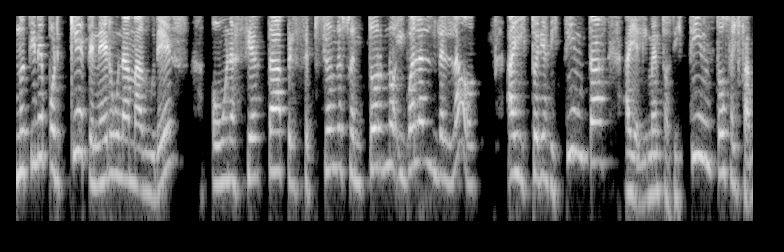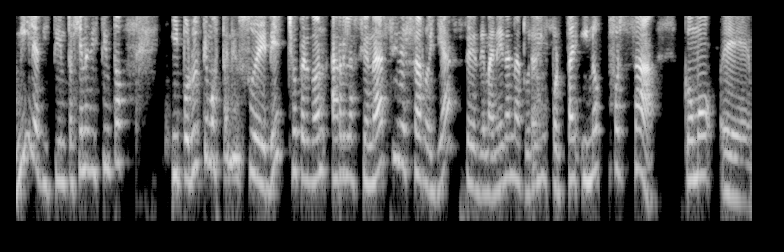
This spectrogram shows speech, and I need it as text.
no tiene por qué tener una madurez o una cierta percepción de su entorno igual al del lado. Hay historias distintas, hay alimentos distintos, hay familias distintas, genes distintos, y por último están en su derecho, perdón, a relacionarse y desarrollarse de manera natural y espontánea y no forzada, como eh,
